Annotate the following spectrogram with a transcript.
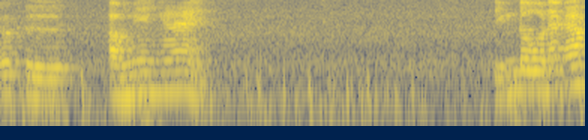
ก็คือเอาง่ายๆ เสียงโดนะครับ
